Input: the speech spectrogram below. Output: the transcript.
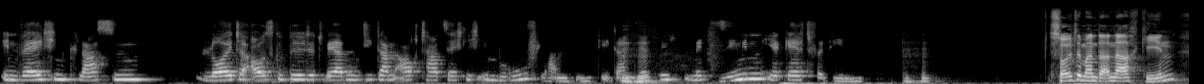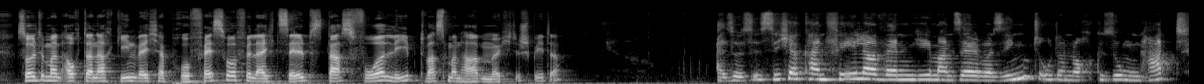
in welchen Klassen Leute ausgebildet werden, die dann auch tatsächlich im Beruf landen, die dann mhm. wirklich mit Singen ihr Geld verdienen. Mhm. Sollte man danach gehen? Sollte man auch danach gehen, welcher Professor vielleicht selbst das vorlebt, was man haben möchte später? Also es ist sicher kein Fehler, wenn jemand selber singt oder noch gesungen hat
